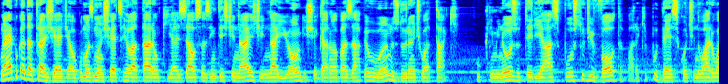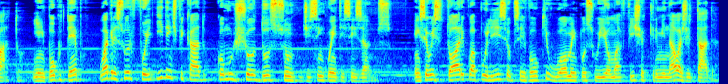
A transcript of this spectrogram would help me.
Na época da tragédia, algumas manchetes relataram que as alças intestinais de Nayong chegaram a vazar pelo ânus durante o ataque. O criminoso teria as posto de volta para que pudesse continuar o ato. E em pouco tempo, o agressor foi identificado como Cho Do-sun, de 56 anos. Em seu histórico, a polícia observou que o homem possuía uma ficha criminal agitada,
